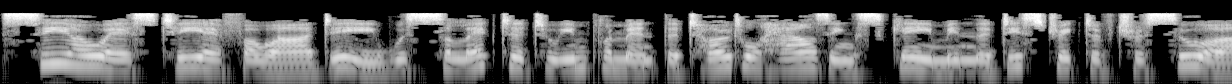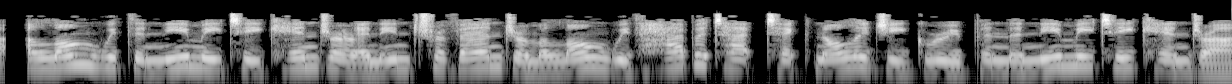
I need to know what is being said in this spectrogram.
COSTFORD was selected to implement the total housing scheme in the district of Thrissur, along with the Nirmiti Kendra and in Trivandrum along with Habitat Technology Group and the Nirmiti Kendra.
